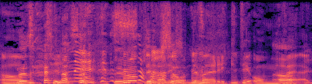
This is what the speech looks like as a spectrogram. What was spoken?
Ja, det var Det var, typ så. liksom, det var en riktig omväg.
